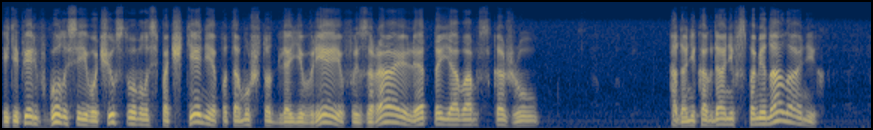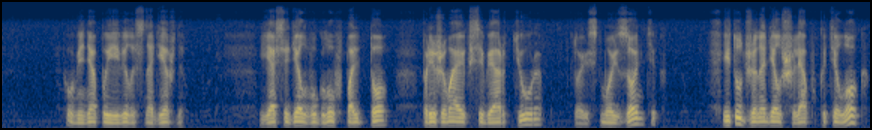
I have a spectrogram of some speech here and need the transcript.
и теперь в голосе его чувствовалось почтение, потому что для евреев Израиль — это я вам скажу. Она никогда не вспоминала о них. У меня появилась надежда. Я сидел в углу в пальто, прижимая к себе Артюра, то есть мой зонтик, и тут же надел шляпу-котелок,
